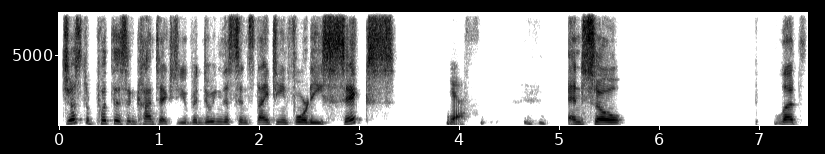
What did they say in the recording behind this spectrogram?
just to put this in context, you've been doing this since 1946. Yes. Mm-hmm. And so let's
